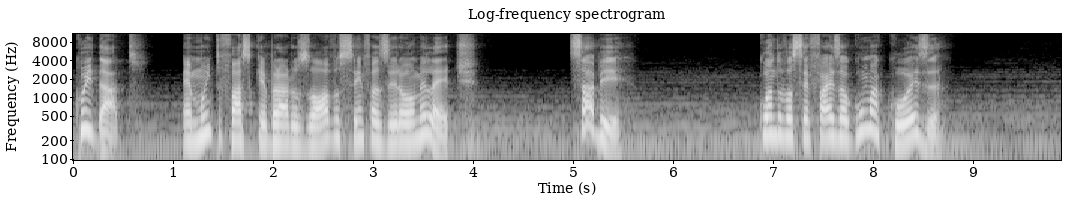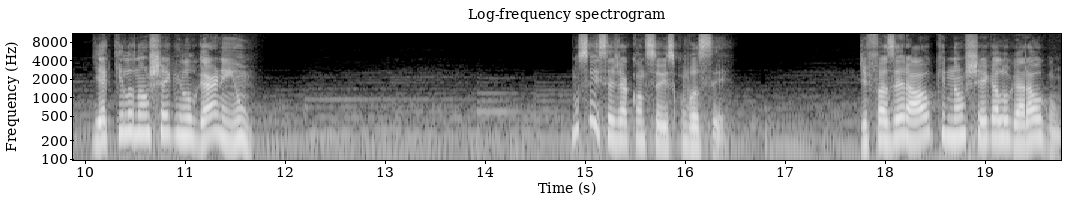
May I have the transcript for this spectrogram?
Cuidado. É muito fácil quebrar os ovos sem fazer a omelete. Sabe, quando você faz alguma coisa e aquilo não chega em lugar nenhum. Não sei se já aconteceu isso com você. De fazer algo que não chega a lugar algum.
